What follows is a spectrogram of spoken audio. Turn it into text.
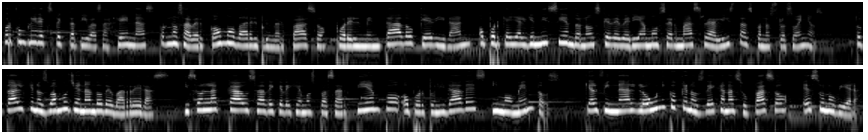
por cumplir expectativas ajenas, por no saber cómo dar el primer paso, por el mentado que dirán o porque hay alguien diciéndonos que deberíamos ser más realistas con nuestros sueños. Total que nos vamos llenando de barreras y son la causa de que dejemos pasar tiempo, oportunidades y momentos, que al final lo único que nos dejan a su paso es un hubiera,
